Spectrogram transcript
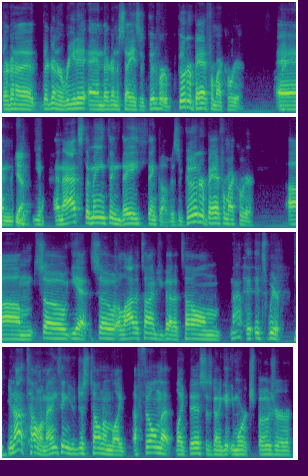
they're gonna they're gonna read it and they're gonna say is it good for good or bad for my career. And Yeah. yeah, and that's the main thing they think of: is it good or bad for my career? Um, so yeah, so a lot of times you got to tell them. Not it- it's weird. You're not telling them anything. You're just telling them like a film that like this is going to get you more exposure,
